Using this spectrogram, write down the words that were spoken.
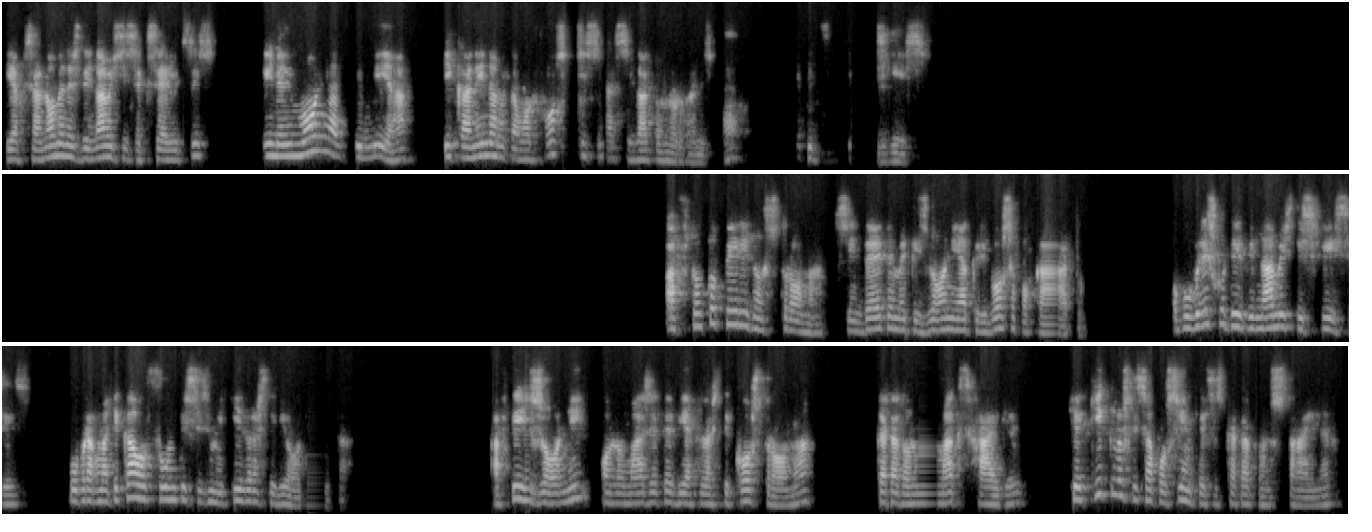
Οι αυξανόμενες δυνάμεις της εξέλιξης είναι η μόνη αλχημία ικανή να μεταμορφώσει σιγά σιγά τον οργανισμό και την ψυχή της γης. Αυτό το πύρινο στρώμα συνδέεται με τη ζώνη ακριβώς από κάτω, όπου βρίσκονται οι δυνάμεις της φύσης που πραγματικά οθούν τη σεισμική δραστηριότητα. Αυτή η ζώνη ονομάζεται διαφλαστικό στρώμα κατά τον Max Heidel και κύκλος της αποσύνθεσης κατά τον Steiner,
